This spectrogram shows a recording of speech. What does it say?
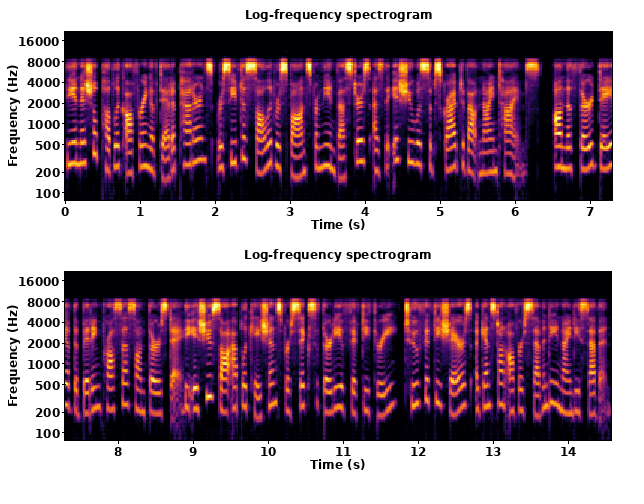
The initial public offering of Data Patterns received a solid response from the investors as the issue was subscribed about 9 times. On the third day of the bidding process on Thursday, the issue saw applications for 630 of 53, 250 shares against on offer 70 97,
